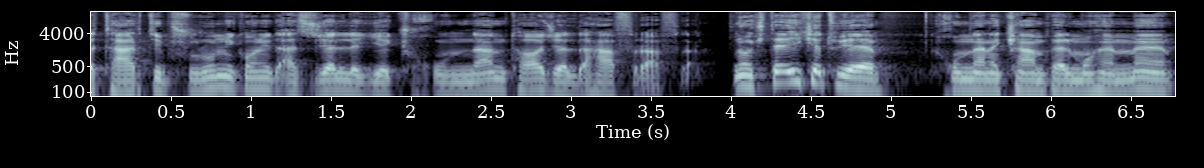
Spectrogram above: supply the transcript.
به ترتیب شروع می‌کنید از جلد یک خوندن تا جلد هفت رفتن. نکته ای که توی خوندن کمپل مهمه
